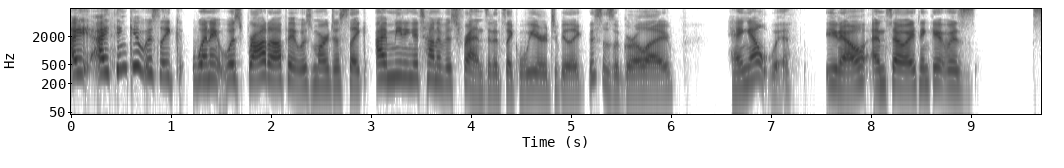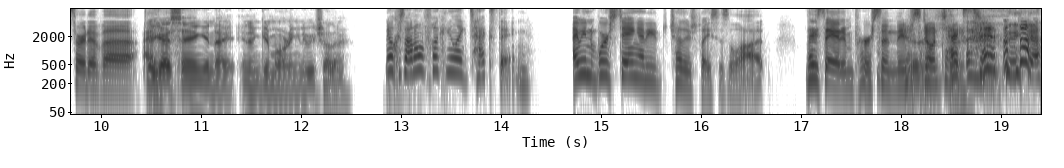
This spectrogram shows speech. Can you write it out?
I, I think it was like when it was brought up, it was more just like I'm meeting a ton of his friends, and it's like weird to be like, this is a girl I hang out with, you know? And so I think it was sort of a Are you I- guys saying good night and then good morning to each other? no, because I don't fucking like texting. I mean, we're staying at each other's places a lot. They say it in person, they just Yeah, don't text it. yeah.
